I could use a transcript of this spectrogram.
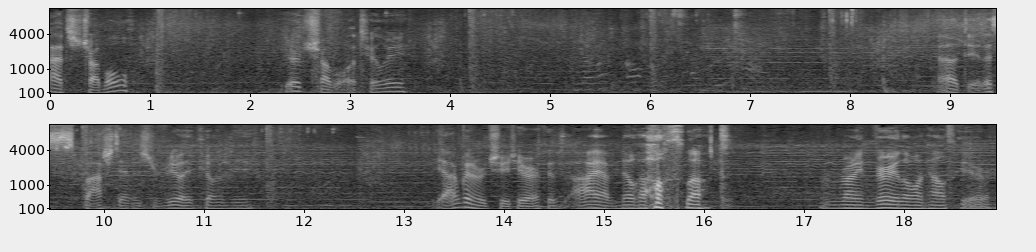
That's trouble. You're trouble, artillery. Oh dear, this splash damage is really killing me. Yeah, I'm gonna retreat here because I have no health left. I'm running very low on health here.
